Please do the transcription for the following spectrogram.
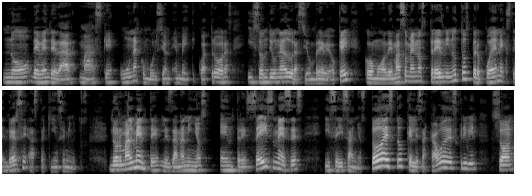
no deben de dar más que una convulsión en 24 horas y son de una duración breve, ¿ok? Como de más o menos 3 minutos, pero pueden extenderse hasta 15 minutos. Normalmente les dan a niños entre 6 meses y 6 años. Todo esto que les acabo de describir son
